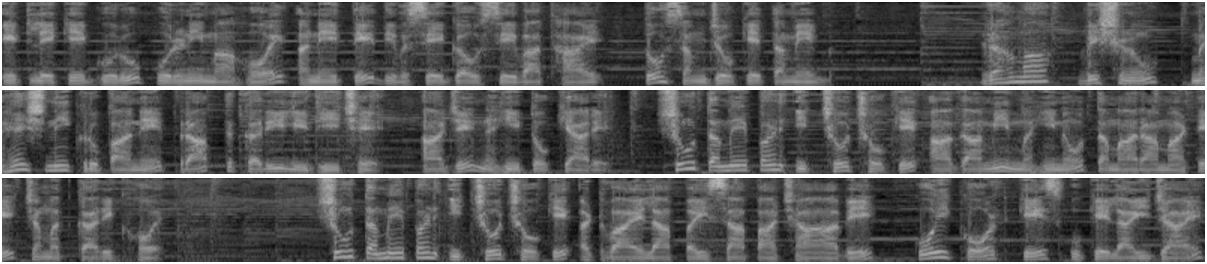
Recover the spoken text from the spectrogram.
એટલે કે ગુરુ પૂર્ણિમા હોય અને તે દિવસે ગૌ સેવા થાય, તો સમજો કે તમે રહમા વિષ્ણુ, મહેશની કૃપાને પ્રાપ્ત કરી લીધી છે. આજે નહીં તો ક્યારે? શું તમે પણ ઈચ્છો છો કે આગામી મહિનો તમારા માટે ચમત્કારિક હોય? શું તમે પણ ઈચ્છો છો કે અટવાયેલા પૈસા પાછા આવે? કોઈ કોર્ટ કેસ ઉકેલાઈ જાય,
